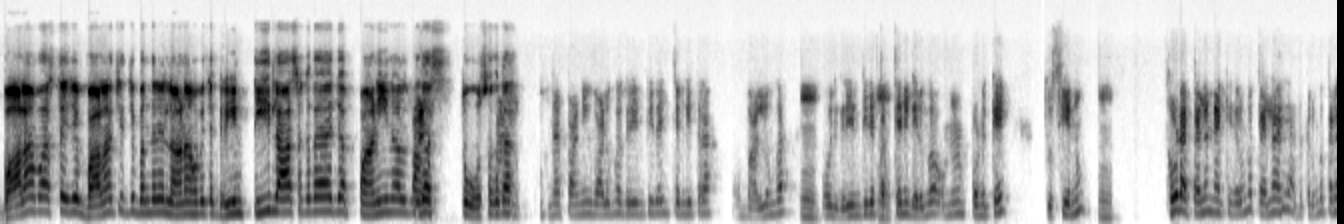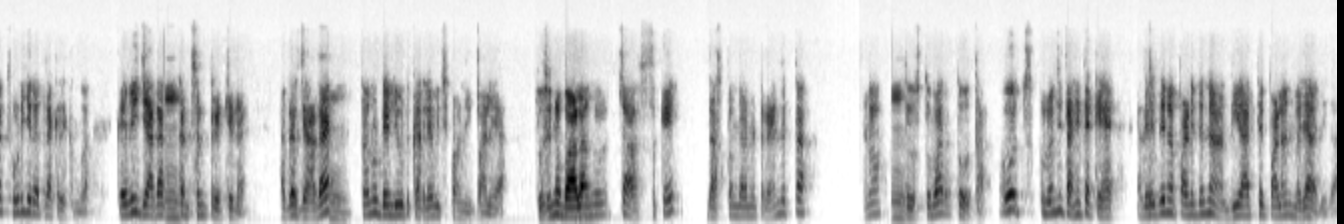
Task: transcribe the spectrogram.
ਵਾਲਾਂ ਵਾਸਤੇ ਜੇ ਵਾਲਾਂ 'ਚ ਜੇ ਬੰਦੇ ਨੇ ਲਾਣਾ ਹੋਵੇ ਤਾਂ ਗ੍ਰੀਨ ਟੀ ਲਾ ਸਕਦਾ ਹੈ ਜਾਂ ਪਾਣੀ ਨਾਲ। ਇਹਦਾ ਧੋ ਸਕਦਾ ਮੈਂ ਪਾਣੀ ਉਬਾਲੂੰਗਾ ਗ੍ਰੀਨ ਟੀ ਦਾ ਚੰਗੀ ਤਰ੍ਹਾਂ ਉਬਾਲੂੰਗਾ। ਉਹ ਗ੍ਰੀਨ ਟੀ ਦੇ। ਪੱਤੇ ਨਹੀਂ ਗਿਰੂੰਗਾ ਉਹਨਾਂ ਨੂੰ ਪੁਣ ਕੇ ਤੁਸੀਂ ਇਹਨੂੰ। ਥੋੜਾ ਪਹਿਲਾਂ ਮੈਂ ਕੀ ਕਰੂੰਗਾ ਪਹਿਲਾਂ ਯਾਦ ਕਰੂੰਗਾ ਪਹਿਲਾਂ ਥੋੜੀ ਜਗ੍ਹਾ ਤੇ ਰੱਖ ਕੇ ਦੇਖੂੰਗਾ ਕਈ ਵੀ ਜ਼ਿਆਦਾ ਹੂੰ। ਕੰਸਨਟ੍ਰੇਟਡ ਹੈ ਅਗਰ ਜ਼ਿਆਦਾ ਹੂੰ। ਤਾਂ ਉਹਨੂੰ ਡਿਲੂਟ ਕਰ ਲਿਆ ਵਿੱਚ ਪਾਣੀ ਪਾ ਲਿਆ ਤੁਸੀਂ ਨੇ ਹੂੰ। ਨੂੰ ਝਾਸ ਕੇ 10-15 ਮਿੰਟ ਰਹਿਣ ਦਿੱਤਾ ਹੈਨਾ। ਤੇ ਉਸ ਤੋਂ ਬਾਅਦ ਧੋਤਾ ਉਹ ਕੁਲਵੰਤ ਜੀ ਤਾਂ ਹੀ ਤਾਂ ਕਿਹਾ ਹੈ, ਅਗਰ ਇਹਦੇ ਨਾਲ ਪਾਣੀ ਦੇ ਨਹਾਉਣ ਦੀ ਆਦਤ ਤੇ ਪਾਲਣ ਮਜ਼ਾ ਆ ਜਾਏਗਾ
